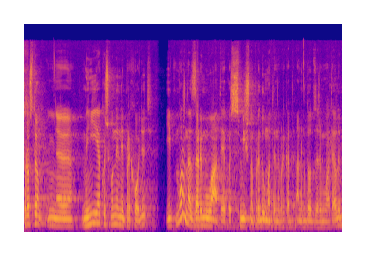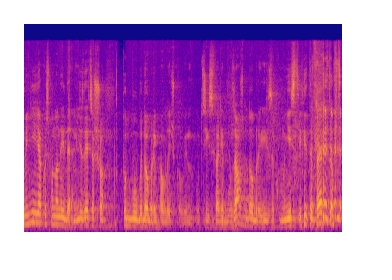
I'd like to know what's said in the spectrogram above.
просто е, мені якось вони не приходять. І можна заримувати, якось смішно придумати, наприклад, анекдот заримувати, але мені якось воно не йде. Мені здається, що тут був би добрий Павличко. Він у цій сфері був завжди добрий і за комуністів, і тепер. Тобто,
